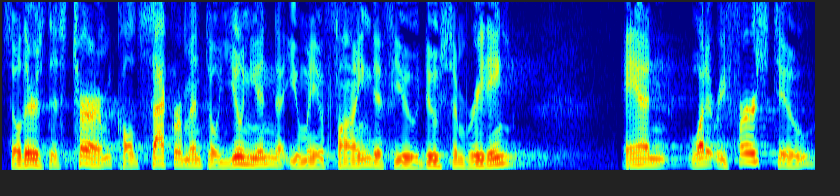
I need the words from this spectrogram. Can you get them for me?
So there's this term called sacramental union that you may find if you do some reading. And what it refers to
